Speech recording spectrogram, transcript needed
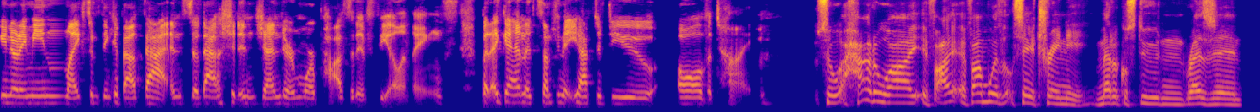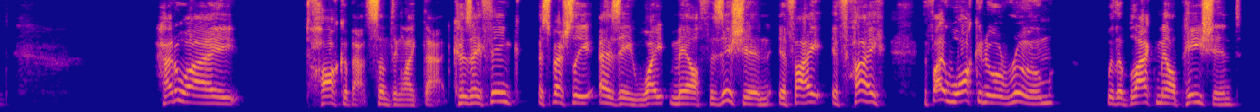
You know what I mean? Like, so think about that. And so that should engender more positive feelings. But again, it's something that you have to do all the time. So how do I if I if I'm with say a trainee, medical student, resident, how do I talk about something like that because i think especially as a white male physician if i if i if i walk into a room with a black male patient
